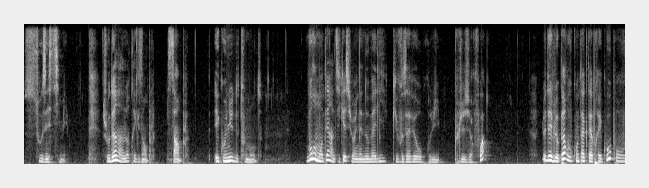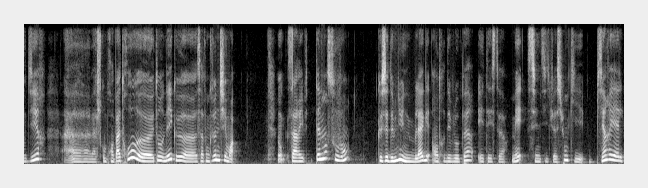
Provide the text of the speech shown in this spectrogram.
sous-estimé. Je vous donne un autre exemple, simple et connu de tout le monde. Vous remontez un ticket sur une anomalie que vous avez reproduit plusieurs fois. Le développeur vous contacte après coup pour vous dire euh, bah, Je comprends pas trop, euh, étant donné que ça fonctionne chez moi. Donc ça arrive tellement souvent que c'est devenu une blague entre développeurs et testeurs. Mais c'est une situation qui est bien réelle.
